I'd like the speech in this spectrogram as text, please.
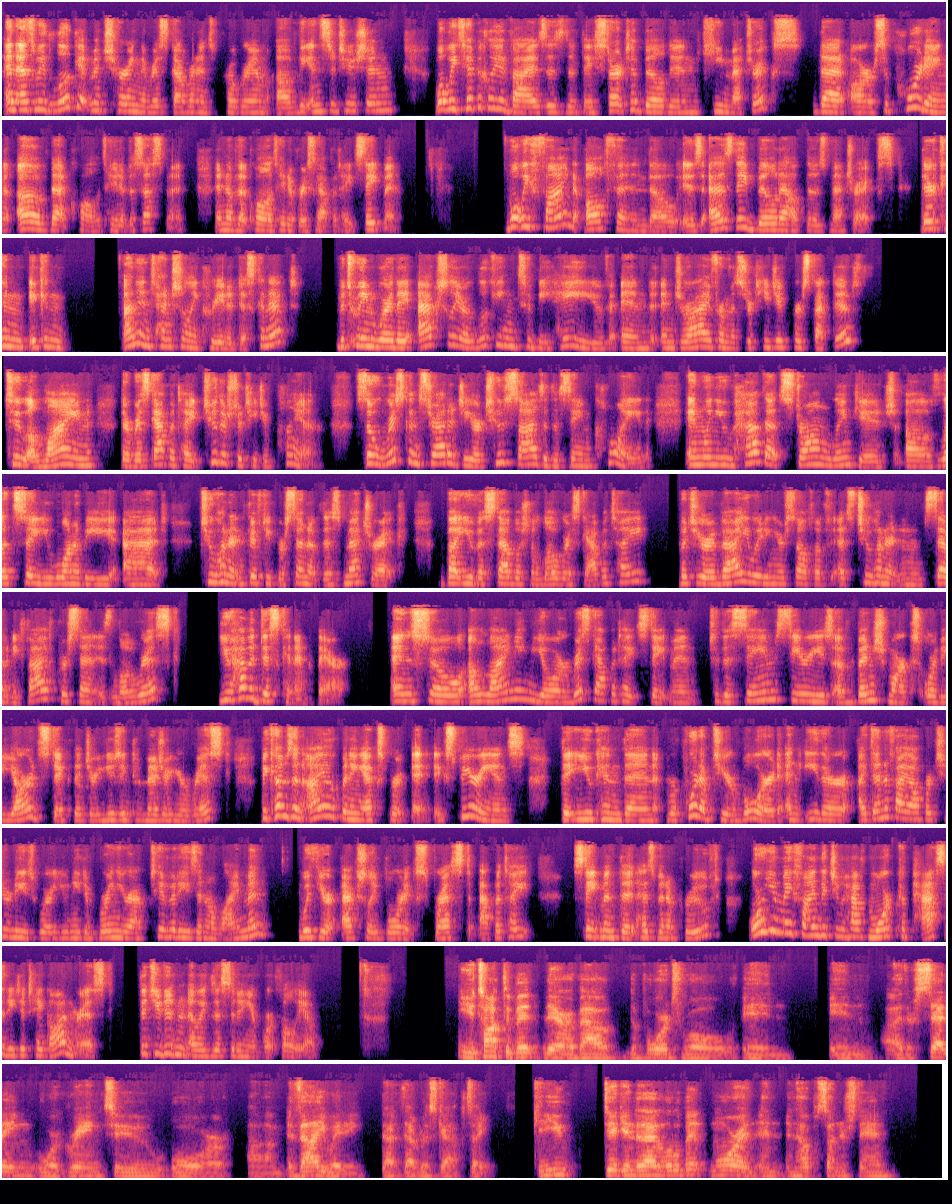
And as we look at maturing the risk governance program of the institution, what we typically advise is that they start to build in key metrics that are supporting of that qualitative assessment and of that qualitative risk appetite statement. What we find often though is as they build out those metrics, there can it can unintentionally create a disconnect between where they actually are looking to behave and, and drive from a strategic perspective to align their risk appetite to their strategic plan. So, risk and strategy are two sides of the same coin. And when you have that strong linkage of, let's say, you want to be at 250% of this metric, but you've established a low risk appetite, but you're evaluating yourself as 275% is low risk, you have a disconnect there. And so aligning your risk appetite statement to the same series of benchmarks or the yardstick that you're using to measure your risk becomes an eye-opening expert experience that you can then report up to your board and either identify opportunities where you need to bring your activities in alignment with your actually board expressed appetite statement that has been approved, or you may find that you have more capacity to take on risk that you didn't know existed in your portfolio you talked a bit there about the board's role in in either setting or agreeing to or um, evaluating that that risk appetite. Can you dig into that a little bit more and, and, and help us understand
